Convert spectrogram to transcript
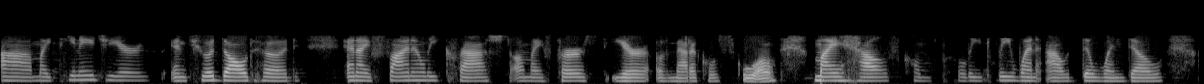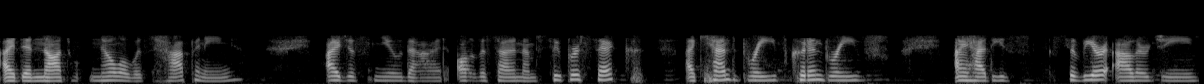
uh, my teenage years into adulthood, and I finally crashed on my first year of medical school. My health completely went out the window. I did not know what was happening. I just knew that all of a sudden I'm super sick. I can't breathe, couldn't breathe. I had these severe allergies.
